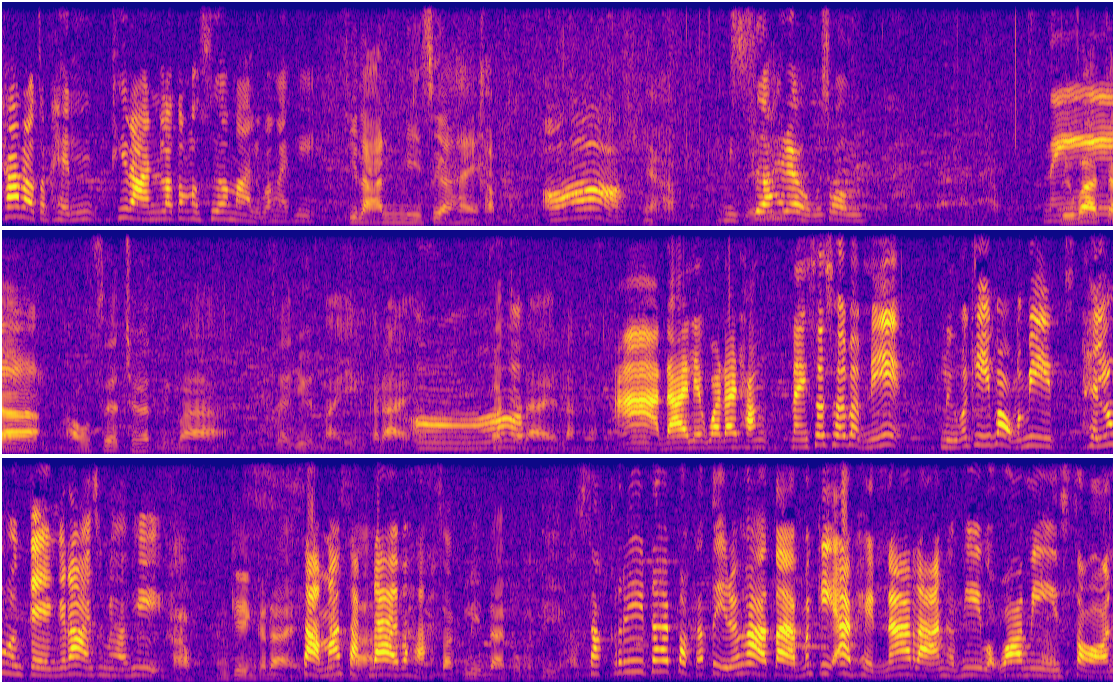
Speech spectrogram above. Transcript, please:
ถ้าเราจะเพ้นท์ที่ร้านเราต้องเอาเสื้อมาหรือว่าไงพี่ ที่ร้านมีเสื้อให้ครับอ๋อ เนี่ยครับมีเสื้อให้ด้วยคุณผู้ชมครับนี่ หรือว่าจะเอาเสื้อเชิ้ตหรือว่าเสื้อยืดมาเองก็ได้ อ๋อ ก็จะได้ราคา อ่าได้เรียกว่าได้ทั้งในเสื้อเชิ้ตแบบนี้ หรือเมื่อกี้บอกว่ามีเพ้นท์ลงกางเกงก็ได้ใช่ไหมคะพี่ ครับกางเกงก็ได้สามารถซักได้ปะคะ ซักรีดได้ปกติครับซักรีดได้ปกติด้วยค่ะ แต่เมื่อกี้แอบเห็นหน้าร้านค่ะพี่บอกว่ามีสอน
